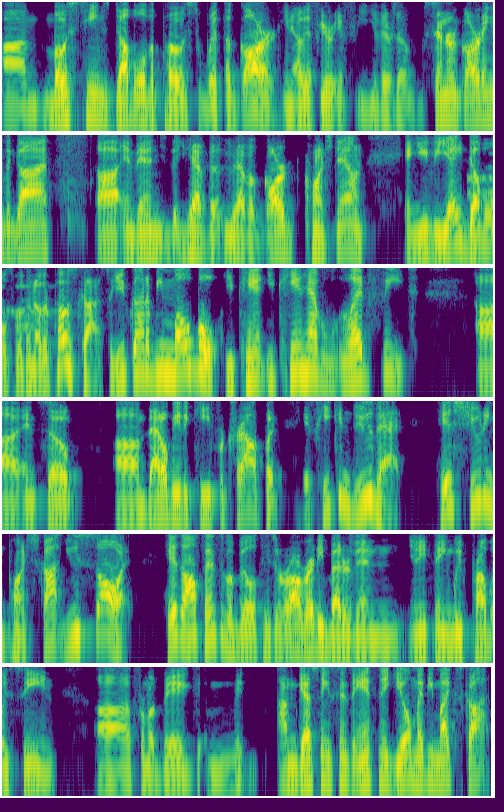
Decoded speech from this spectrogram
um, most teams double the post with a guard. You know, if you're if you, there's a center guarding the guy, uh, and then you have the you have a guard crunch down, and UVA doubles with another post guy. So you've got to be mobile. You can't you can't have lead feet, uh, and so um, that'll be the key for Traudt. But if he can do that, his shooting punch, Scott, you saw it. His offensive abilities are already better than anything we've probably seen uh, from a big. I'm guessing since Anthony Gill, maybe Mike Scott.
